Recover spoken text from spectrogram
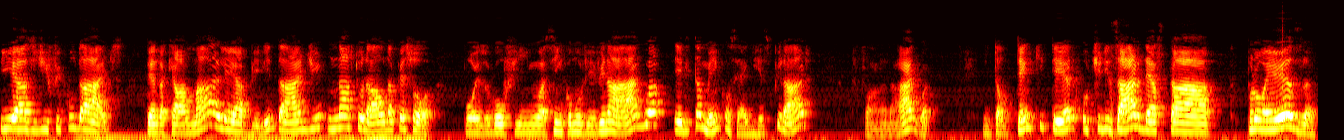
e as dificuldades, tendo aquela maleabilidade natural da pessoa, pois o golfinho, assim como vive na água, ele também consegue respirar fora da água. Então tem que ter, utilizar desta proeza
